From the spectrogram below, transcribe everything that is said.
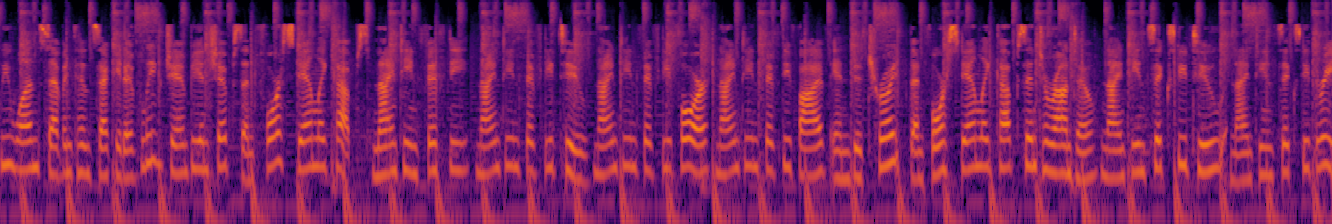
We won seven consecutive league championships and four Stanley Cups 1950, 1952, 1954, 1955 in Detroit, then four Stanley Cups in Toronto 1962, 1963,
